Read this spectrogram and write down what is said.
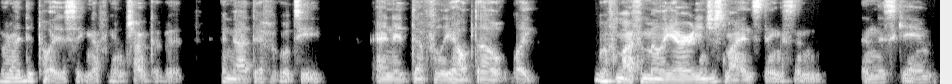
but I did play a significant chunk of it in that difficulty. And it definitely helped out like with my familiarity and just my instincts in in this game.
